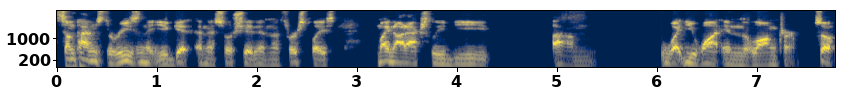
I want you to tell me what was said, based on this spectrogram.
sometimes the reason that you get an associate in the first place might not actually be um, what you want in the long term. So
